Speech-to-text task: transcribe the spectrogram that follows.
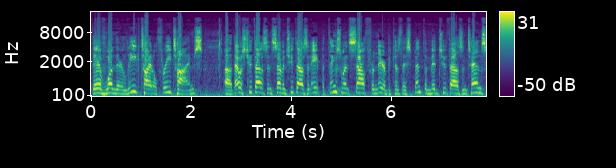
They have won their league title three times. Uh, that was 2007, 2008, but things went south from there because they spent the mid 2010s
